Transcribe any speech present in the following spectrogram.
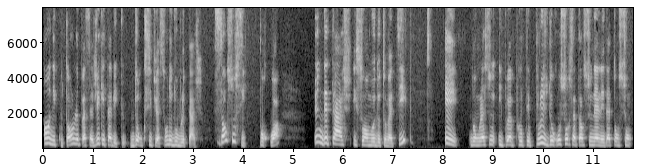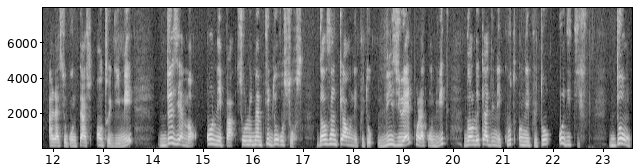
en écoutant le passager qui est avec eux. Donc, situation de double tâche. Sans souci. Pourquoi? Une des tâches, ils sont en mode automatique et donc là, ils peuvent prêter plus de ressources attentionnelles et d'attention à la seconde tâche, entre guillemets. Deuxièmement, on n'est pas sur le même type de ressources. Dans un cas, on est plutôt visuel pour la conduite. Dans le cas d'une écoute, on est plutôt auditif. Donc,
